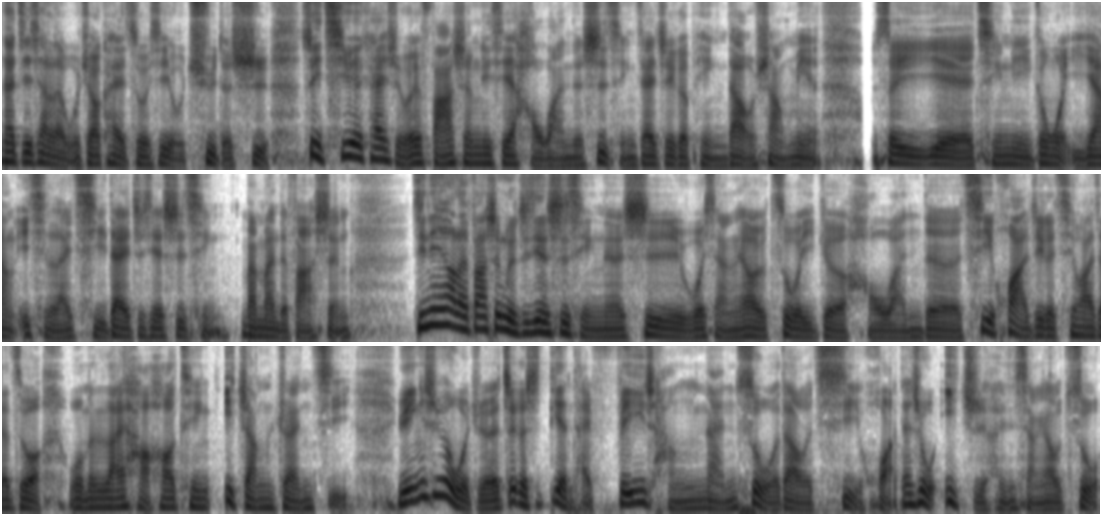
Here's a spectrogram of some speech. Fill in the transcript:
那接下来我就要开始做一些有趣的事，所以七月开始会发生一些好玩的事情在这个频道上面，所以也请你跟我一样一起来期待这些事情慢慢的发生。今天要来发生的这件事情呢，是我想要做一个好玩的企划。这个企划叫做“我们来好好听一张专辑”。原因是因为我觉得这个是电台非常难做到的企划，但是我一直很想要做，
